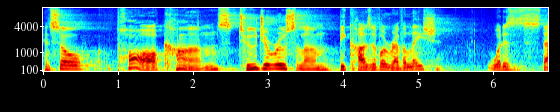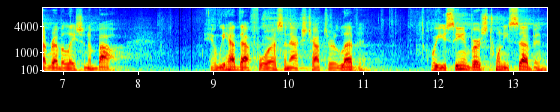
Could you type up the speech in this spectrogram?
And so Paul comes to Jerusalem because of a revelation. What is that revelation about? And we have that for us in Acts chapter 11, where you see in verse 27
